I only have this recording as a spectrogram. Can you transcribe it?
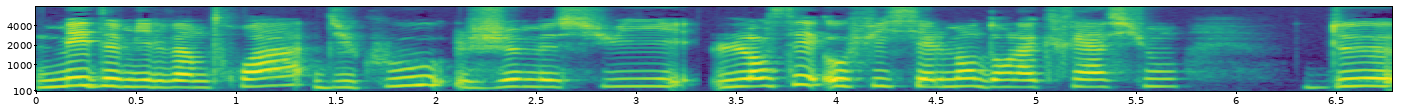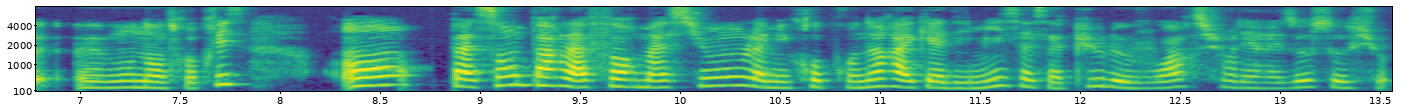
Mai 2023, du coup, je me suis lancée officiellement dans la création de euh, mon entreprise en passant par la formation, la Micropreneur Academy, ça ça a pu le voir sur les réseaux sociaux.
